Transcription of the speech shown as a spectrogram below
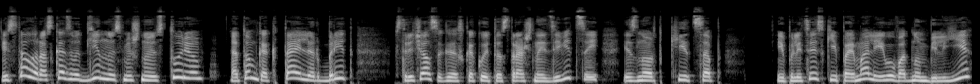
и стала рассказывать длинную смешную историю о том, как Тайлер Брит встречался с какой-то страшной девицей из Норт Китсап, и полицейские поймали его в одном белье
